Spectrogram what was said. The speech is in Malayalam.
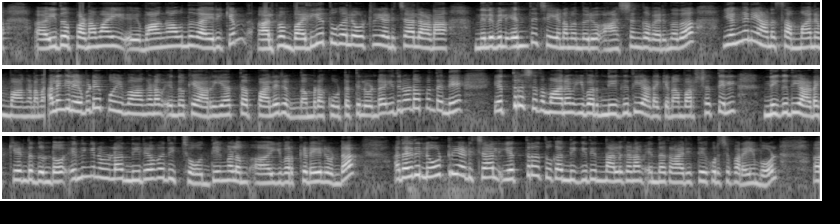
ഇത് പണമായി വാങ്ങാവുന്നതായിരിക്കും. അല്പം വലിയ തുക ലോട്ടറി അടിച്ചാലാണ് നിലവിൽ എന്ത് ചെയ്യണമെന്നൊരു ആശങ്ക വരുന്നത്. എങ്ങനെയാണ് സമ്മാനം വാങ്ങണം? അല്ലെങ്കിൽ എവിടെ പോയി വാങ്ങണം എന്നൊക്കെ അറിയാത്ത പലരും നമ്മുടെ കൂട്ടത്തിലുണ്ട്. ഇതിനോടൊപ്പം തന്നെ എത്ര ശതമാനം ഇവർ നികുതി അടയ്ക്കണം? വർഷത്തിൽ നികുതി അടയ്ക്കേണ്ടതുണ്ടോ? എന്നിങ്ങനെയുള്ള നിരവധി ചോദ്യങ്ങളും ഇവർക്കിടയിലുണ്ട്. അതായത് ലോട്ടറി അടിച്ചാൽ എത്ര തുക നികുതി നൽകണം എന്ന കാര്യത്തെക്കുറിച്ച് പറയുമ്പോൾ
